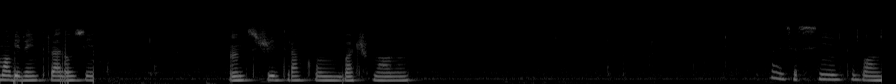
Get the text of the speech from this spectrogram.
Vamos abrir a entrada da usina. Antes de entrar com o Batmóvel. Faz assim, tá bom.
